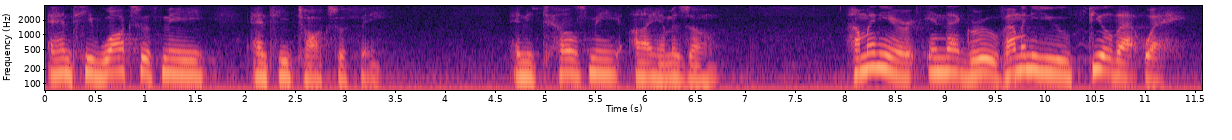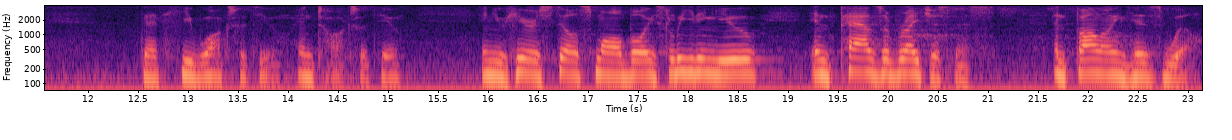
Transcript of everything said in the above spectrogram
And He walks with me and He talks with me. And He tells me I am His own. How many are in that groove? How many of you feel that way? That He walks with you and talks with you, and you hear His still small voice leading you in paths of righteousness and following His will.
